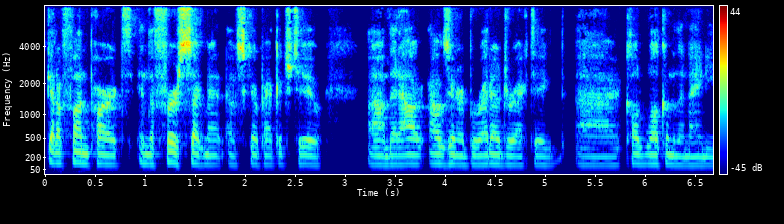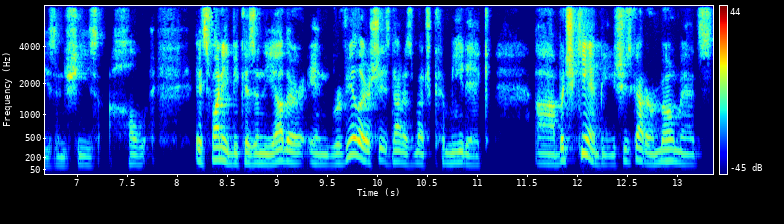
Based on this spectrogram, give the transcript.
got a fun part in the first segment of Scare Package Two um, that Alexander Barreto directed uh, called Welcome to the '90s, and she's it's funny because in the other in Revealer she's not as much comedic, uh, but she can't be. She's got her moments,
